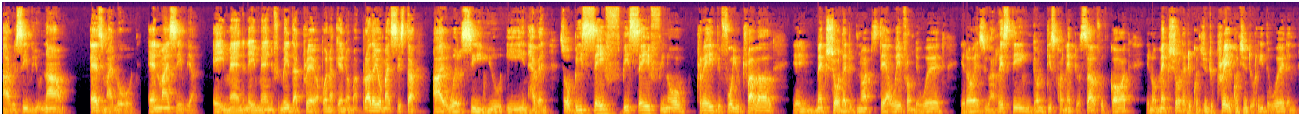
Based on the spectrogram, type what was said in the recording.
I receive you now as my Lord and my Savior. Amen and amen. If you made that prayer, born again, or my brother, or my sister, I will see you in heaven. So be safe, be safe, you know, pray before you travel. Make sure that you do not stay away from the word. You know, as you are resting, don't disconnect yourself with God. You know, make sure that you continue to pray, continue to read the word. And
